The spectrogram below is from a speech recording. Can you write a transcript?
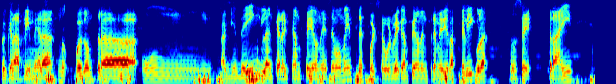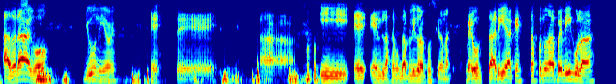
Porque la primera no, fue contra un alguien de England que era el campeón en ese momento, después se vuelve campeón entre medio de las películas. Entonces trae a Drago Jr. Este, y e, en la segunda película funciona. Me gustaría que esta fuera una película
